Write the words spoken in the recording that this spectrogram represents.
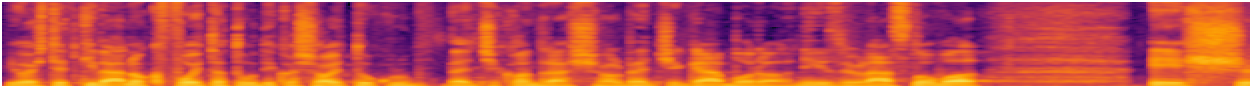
Jó estét kívánok! Folytatódik a sajtóklub Bencsik Andrással, Bencsik Gáborral, Néző Lászlóval, és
